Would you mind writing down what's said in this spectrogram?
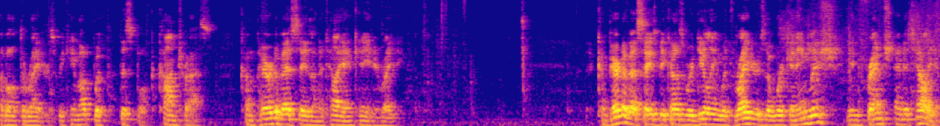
about the writers. We came up with this book, Contrasts, Comparative Essays on Italian Canadian Writing comparative essays because we're dealing with writers that work in English, in French, and Italian.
